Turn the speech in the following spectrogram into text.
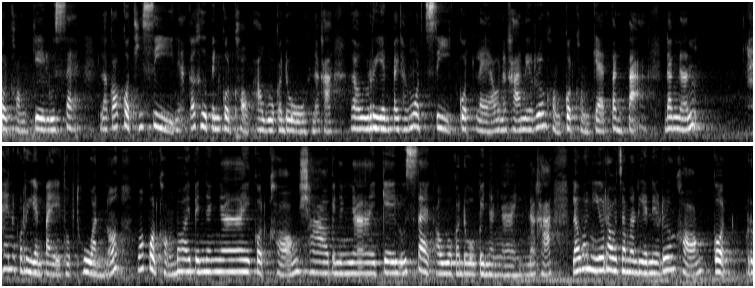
กฎของเกลุสแซแล้วก็กฎที่4เนี่ยก็คือเป็นกฎของอะโวคาโดนะคะ เราเรียนไปทั้งหมด 4 กฎแล้วนะคะ ในเรื่องของกฎของแก๊สต่างๆ ดังนั้น ให้นักเรียนไปทบทวนเนาะว่ากฎของบอยเป็นยังไง กฎของชาวเป็นยังไง เกลุสแซกอะโวคาโดเป็นยังไงนะคะ แล้ววันนี้เราจะมาเรียนในเรื่องของกฎร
